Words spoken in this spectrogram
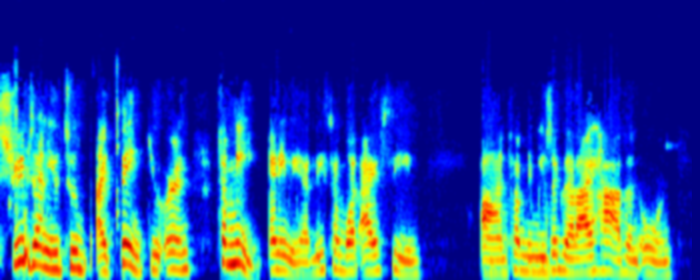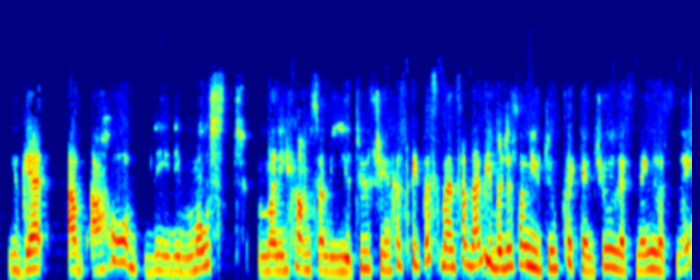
Streams on YouTube, I think you earn, to me anyway, at least from what I've seen, and from the music that I have and own, you get a, a whole the, the most money comes from the YouTube stream because people spend sometimes people just on YouTube clicking through, listening, listening.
